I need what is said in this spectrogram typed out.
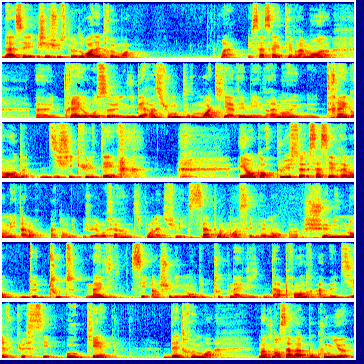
j'ai juste le droit d'être moi voilà et ça ça a été vraiment une très grosse libération pour moi qui avait mais vraiment une très grande difficulté Et encore plus, ça c'est vraiment, mais alors attendez, je vais refaire un petit point là-dessus, mais ça pour moi c'est vraiment un cheminement de toute ma vie. C'est un cheminement de toute ma vie d'apprendre à me dire que c'est ok d'être moi. Maintenant ça va beaucoup mieux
